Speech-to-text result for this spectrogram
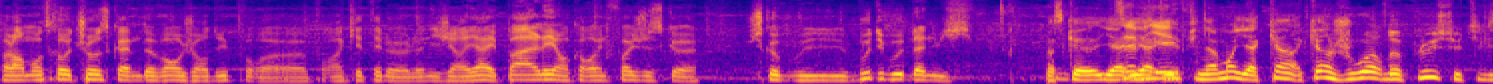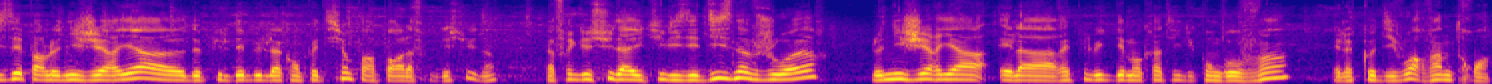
falloir montrer autre chose quand même devant aujourd'hui pour, euh, pour inquiéter le, le Nigeria et pas aller encore une fois jusque- jusqu'au bout, bout du bout de la nuit. Parce que y a- y a- Xavier. finalement, il n'y a qu'un joueur de plus utilisé par le Nigeria euh, depuis le début de la compétition par rapport à l'Afrique du Sud. hein. L'Afrique du Sud a utilisé 19 joueurs, le Nigeria et la République démocratique du Congo 20 et la Côte d'Ivoire 23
